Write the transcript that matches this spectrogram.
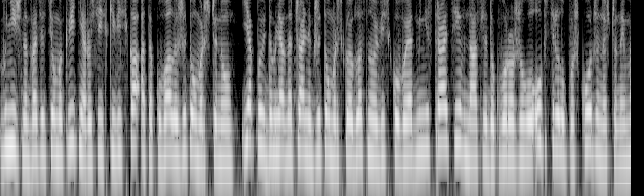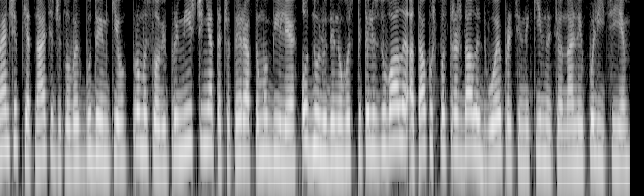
В ніч на 27 квітня російські війська атакували Житомирщину. Як повідомляв начальник Житомирської обласної військової адміністрації, внаслідок ворожого обстрілу пошкоджено щонайменше 15 житлових будинків, промислові приміщення та 4 автомобілі. Одну людину госпіталізували, а також постраждали двоє працівників національної поліції.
